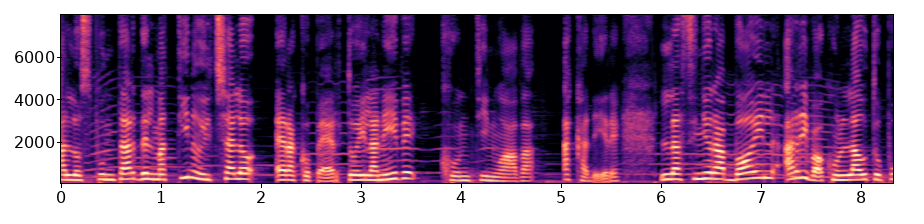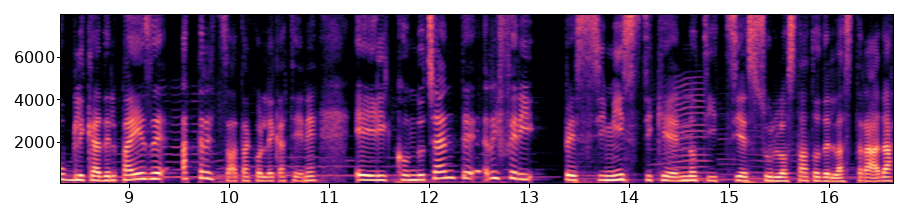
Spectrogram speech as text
Allo spuntar del mattino il cielo era coperto e la neve continuava a cadere. La signora Boyle arrivò con l'auto pubblica del paese attrezzata con le catene e il conducente riferì pessimistiche notizie sullo stato della strada,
